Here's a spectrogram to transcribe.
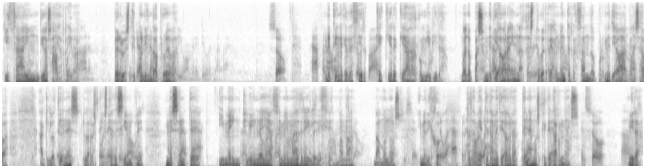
Quizá hay un Dios ahí arriba, pero lo estoy poniendo a prueba. Me tiene que decir qué quiere que haga con mi vida. Bueno, pasó media hora y nada, estuve realmente rezando por media hora. Pensaba, aquí lo tienes, la respuesta de siempre. Me senté y me incliné hacia mi madre y le dije, mamá, vámonos. Y me dijo, todavía queda media hora, tenemos que quedarnos. Mira,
